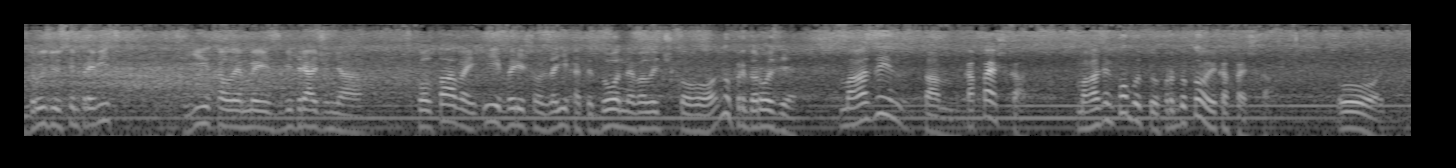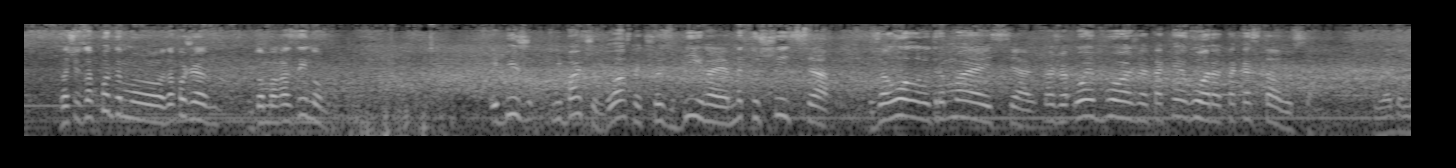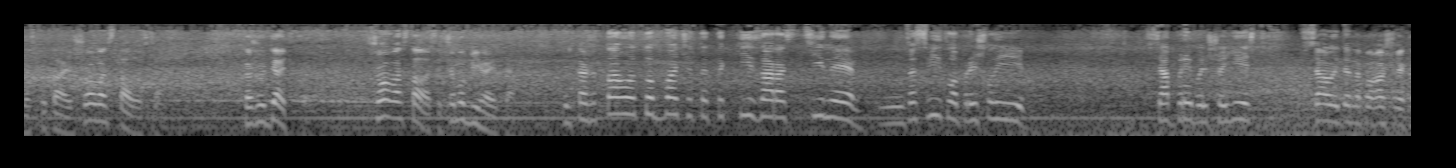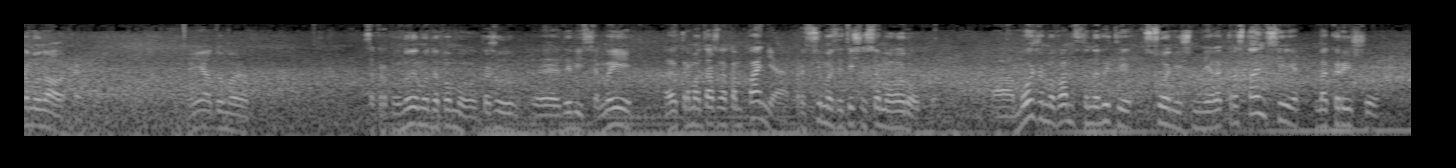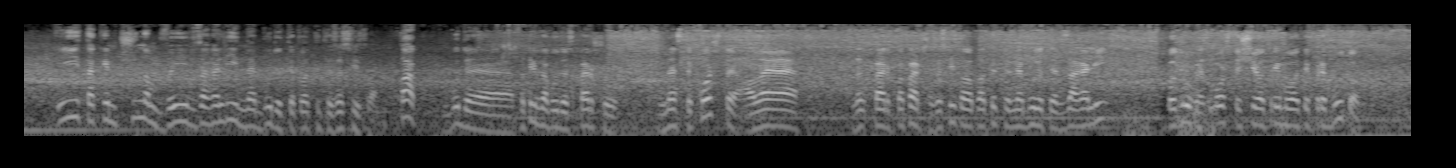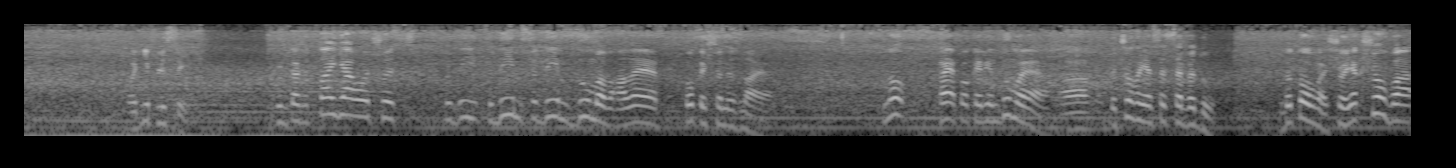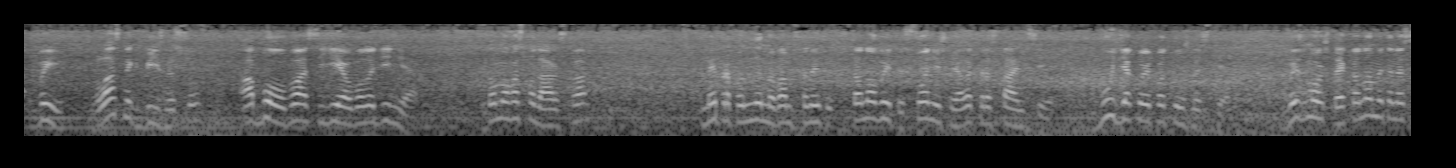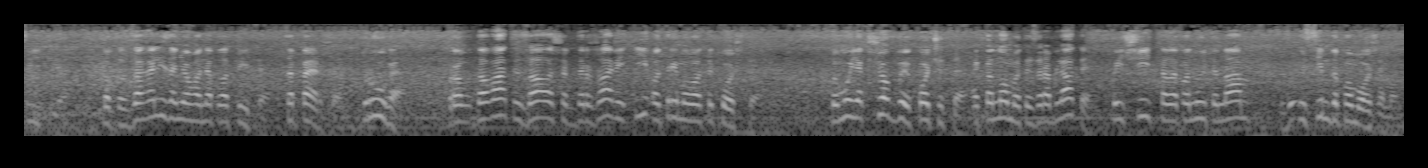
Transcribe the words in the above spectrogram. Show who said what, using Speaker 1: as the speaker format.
Speaker 1: Друзі, усім привіт! Їхали ми з відрядження з Полтави і вирішили заїхати до невеличкого, ну при дорозі магазин, там кафешка, магазин побуту, продуктовий кафешка. От. Значить, заходимо, заходжу до магазину і біжу, і бачу, власник щось бігає, метушиться, за голову тримається, каже, ой Боже, таке горе, таке сталося. Я думаю, спитаю, що у вас сталося? Кажу, дядько, що у вас сталося? Чому бігаєте? Він каже, та ото бачите, такі зараз ціни за світло прийшли, вся прибыль, що є, вся йде на погашення комуналки. І я думаю, запропонуємо допомогу. Кажу, «Е, дивіться, ми електромонтажна компанія, працюємо з 2007 року. Можемо вам встановити сонячні електростанції на кришу, і таким чином ви взагалі не будете платити за світло. Так, буде, потрібно буде спершу внести кошти, але по-перше, за світло платити не будете взагалі. По-друге, зможете ще отримувати прибуток. Одні плюси. Він каже, та я от щось туди, туди, сюди думав, але поки що не знаю. Ну, хай поки він думає, до чого я все це веду. До того, що якщо ви власник бізнесу або у вас є володіння домогосподарства, ми пропонуємо вам встановити, сонячні електростанції будь-якої потужності. Ви зможете економити на світлі, тобто взагалі за нього не платити. Це перше. Друге, продавати залишок державі і отримувати кошти. Тому, якщо ви хочете економити, заробляти, пишіть, телефонуйте нам, усім допоможемо.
